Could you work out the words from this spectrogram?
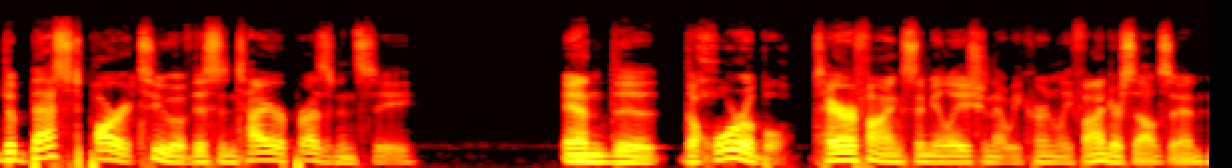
The best part, too, of this entire presidency and the, the horrible, terrifying simulation that we currently find ourselves in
